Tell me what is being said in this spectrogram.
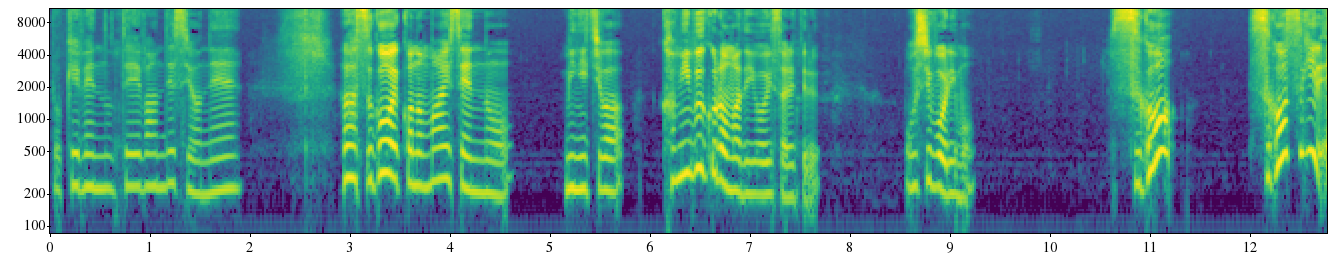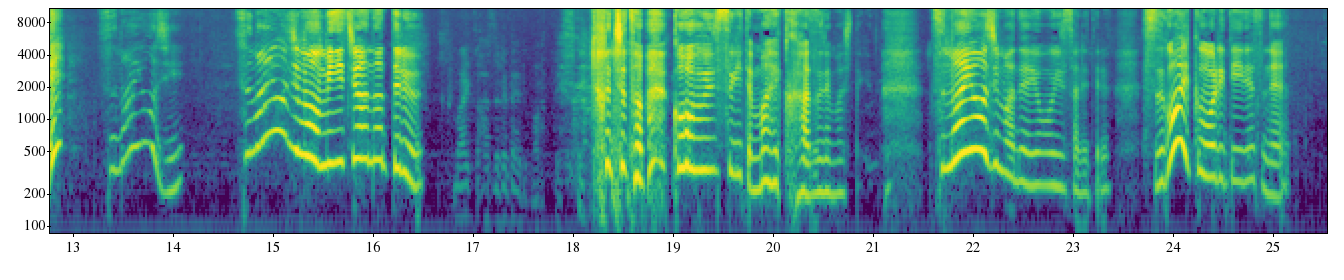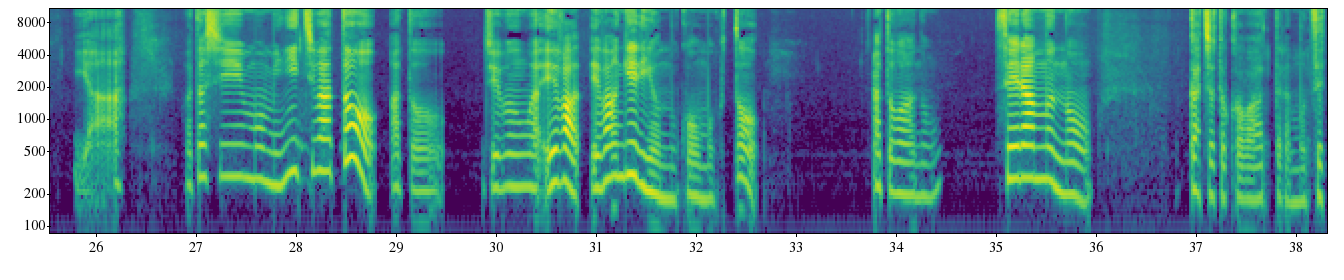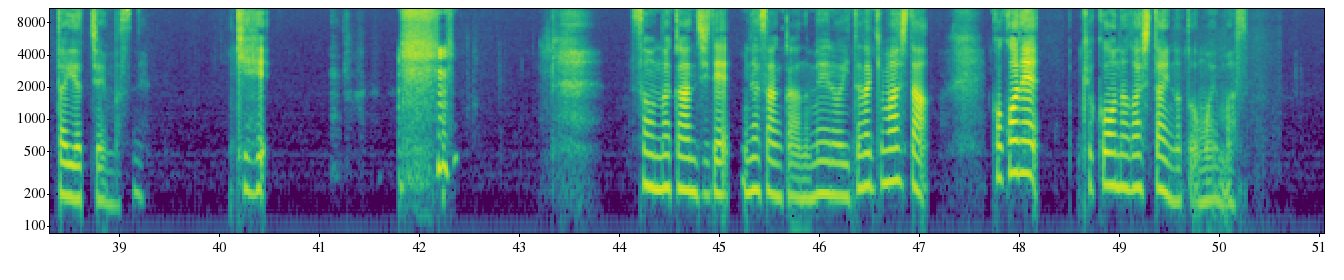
ロケ弁の定番ですよね。あすごい。このマイセンのミニチュア紙袋まで用意されてる。おしぼりも。すごすごすぎる。え爪楊枝？爪楊枝もミニチュアになってる。ちょっと興奮しすぎてマイク外れました爪楊枝まで用意されてる。すごいクオリティですね。いや私もミニチュアとあと自分はエヴァエヴァンゲリオンの項目とあとはあのセーラームーンのガチャとかはあったらもう絶対やっちゃいますね。けへ。そんな感じで皆さんからのメールをいただきました。ここで曲を流したいなと思います。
